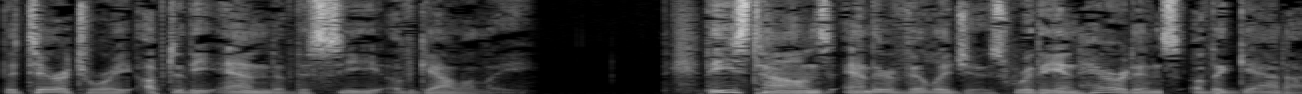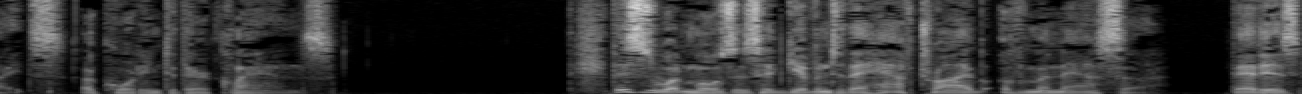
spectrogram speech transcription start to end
the territory up to the end of the sea of galilee. These towns and their villages were the inheritance of the gadites according to their clans. This is what moses had given to the half tribe of manasseh that is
